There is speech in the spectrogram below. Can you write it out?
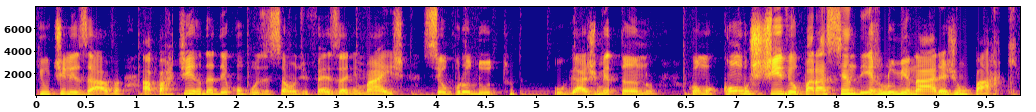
que utilizava, a partir da decomposição de fezes animais, seu produto, o gás metano, como combustível para acender luminárias de um parque.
